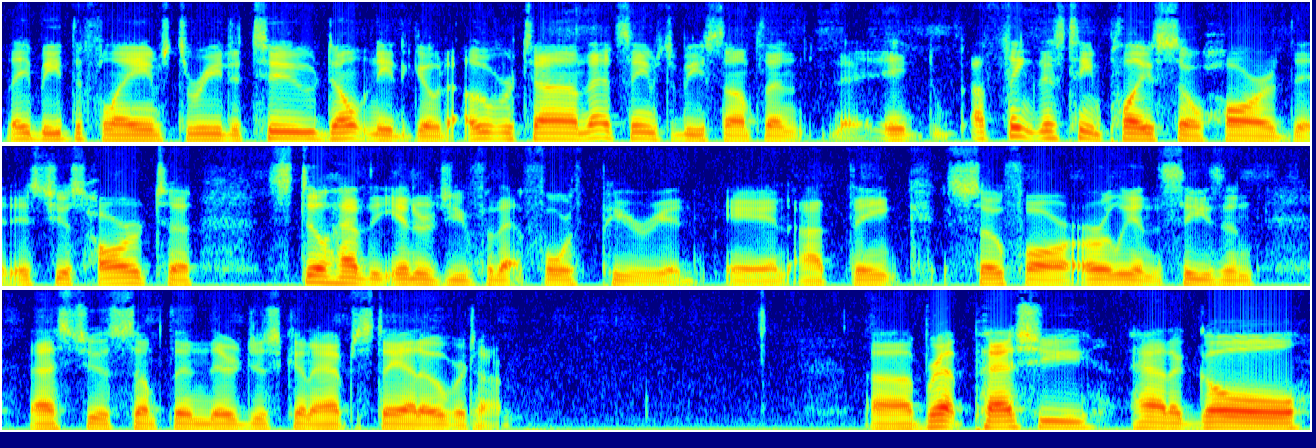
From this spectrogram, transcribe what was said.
They beat the Flames three to two. Don't need to go to overtime. That seems to be something. It, I think this team plays so hard that it's just hard to still have the energy for that fourth period. And I think so far early in the season, that's just something they're just going to have to stay out of overtime. Uh, Brett Pesce had a goal.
